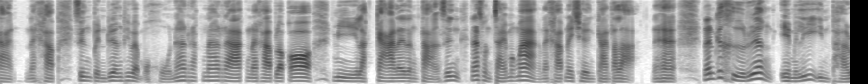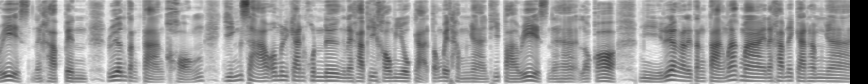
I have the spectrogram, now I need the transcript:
กันนะครับซึ่งเป็นเรื่องที่แบบโอ้โหน่ารักน่ารักนะครับแล้วก็มีหลักการอะไรต่างๆ ซึ่งน่าสนใจมากๆนะครับในเชิงการตลาด นะฮะนั่นก็คือเรื่อง Emily in Paris นะครับเป็นเรื่องต่างๆของหญิงสาวอเมริกันคนหนึ่งนะครับที่เขามีโอกาสต้องไปทำงานที่ปารีสนะฮะแล้วก็มีเรื่องอะไรต่างๆ มากมายนะครับในการทำงาน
